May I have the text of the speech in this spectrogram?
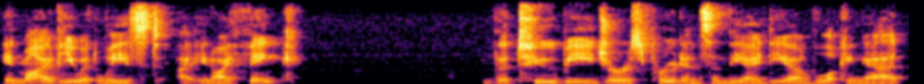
in my view at least, I, you know, I think the 2B jurisprudence and the idea of looking at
